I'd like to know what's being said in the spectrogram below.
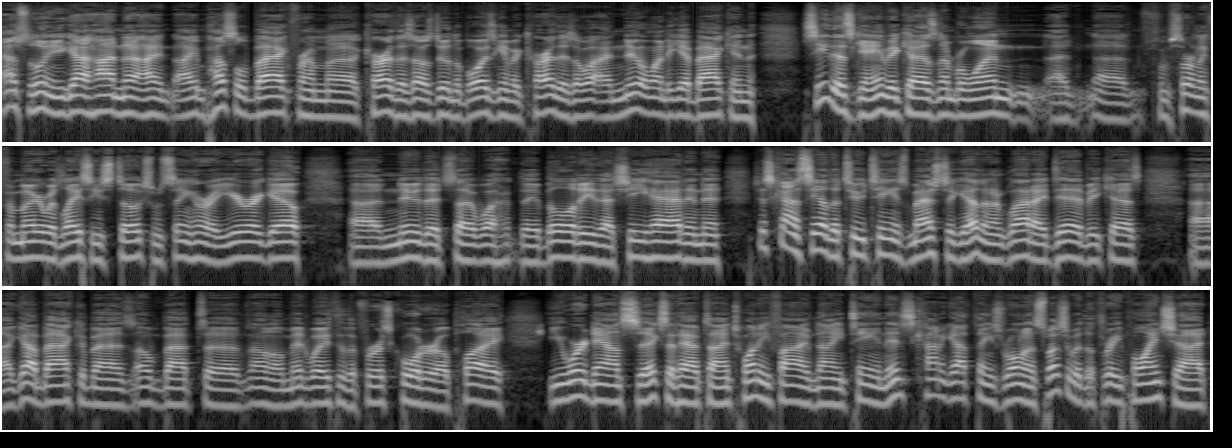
Absolutely. You got hot. And I, I hustled back from uh, Carthage. I was doing the boys' game at Carthage. I, I knew I wanted to get back and see this game because, number one, uh, uh, I'm certainly familiar with Lacey Stokes from seeing her a year ago. Uh, knew that uh, what the ability that she had, and uh, just kind of see how the two teams meshed together. And I'm glad I did because uh, I got back about, oh, about uh, I don't know, midway through the first quarter of play. You were down six at halftime, 25 19. It's kind of got things rolling, especially with the three point shot.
